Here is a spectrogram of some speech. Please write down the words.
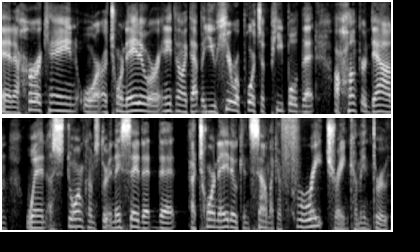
in a hurricane or a tornado or anything like that, but you hear reports of people that are hunkered down when a storm comes through, and they say that that a tornado can sound like a freight train coming through.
